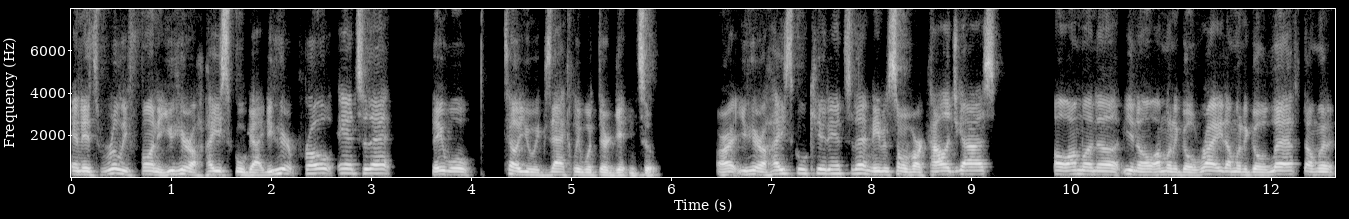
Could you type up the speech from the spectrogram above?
And it's really funny. You hear a high school guy, do you hear a pro answer that? They will tell you exactly what they're getting to. All right. You hear a high school kid answer that, and even some of our college guys, oh, I'm gonna, you know, I'm gonna go right, I'm gonna go left, I'm gonna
